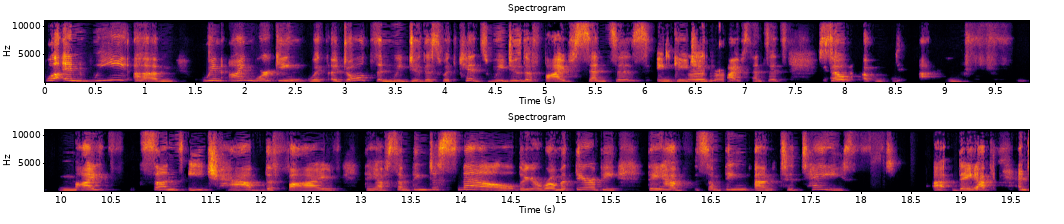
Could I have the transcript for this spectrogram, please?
Well, and we um when I'm working with adults and we do this with kids, we do the five senses, engaging the Mhm. five senses. So uh, my sons each have the five they have something to smell the aromatherapy they have something um, to taste uh, they have and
